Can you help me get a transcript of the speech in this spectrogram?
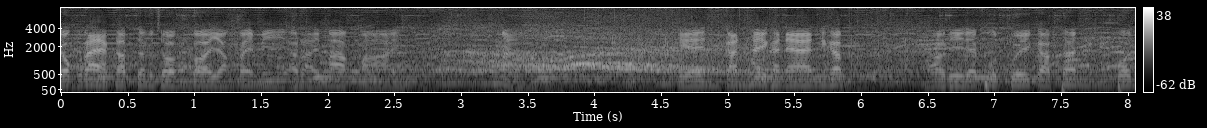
ยกแรกครับท่านผู้ชมก็ยังไม่มีอะไรมากมายมาเกณฑ์การให้คะแนนนะครับเท่าที่ได้พูดคุยกับท่านพล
